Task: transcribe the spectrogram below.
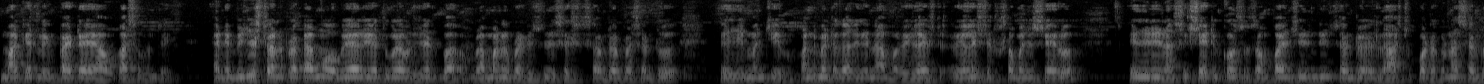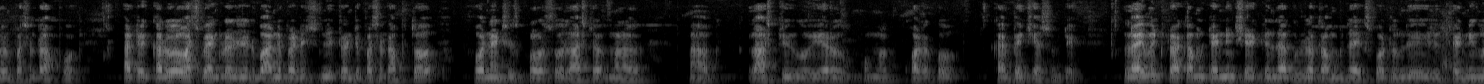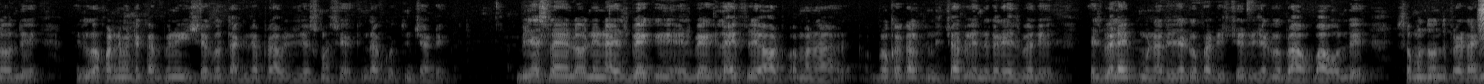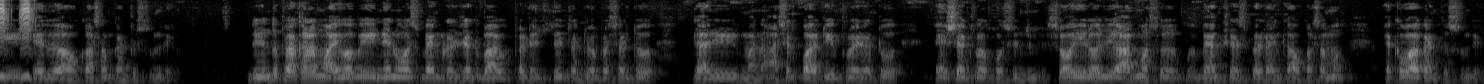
మార్కెట్లో ఇంపాక్ట్ అయ్యే అవకాశం ఉంది. అండ్ బిజినెస్ స్టాండర్డ్ ప్రకారం ఒబియా రేట్ కూడా రిజల్ట్ బ్రహ్మాండంగా ప్రకటించింది సిక్స్టీ సెవెంటీ పర్సెంట్. ఇది మంచి ఫండమెంటల్ కలిగిన రియల్ ఎస్టేట్ రియల్ ఎస్టేట్కి సంబంధించిన షేరు. ఇది నేను సిక్స్ ఎయిటీ కోర్సు సంపాదించింది. సెవెంటీ లాస్ట్ క్వార్టర్ కన్నా సెవెంటీ వన్ పర్సెంట్ అప్. అంటే కరూర్ వాచ్ బ్యాంక్ కూడా రిజల్ట్ బాగానే ప్రకటించింది. Twenty percent అప్తో four nine six crores last మన లాస్ట్ ఇయర్ క్వార్టర్కు కంపేర్ చేస్తుంటే. లైవ్ ఇంట్ ప్రకారం ట్రెండింగ్ షేర్ కింద గుజరాత్ అమృత ఎక్స్పోర్ట్ ఉంది. ఇది ట్రెండింగ్లో ఉంది. ఇదిగో ఫండమెంటల్ కంపెనీ ఈ తగ్గిన ప్రాఫిట్ చేసుకున్న షేర్ కింద గుర్తించండి. బిజినెస్ లైన్లో నేను ఎస్బీఐకి ఎస్బీఐ లైఫ్ అవుట్ మన బ్రోకర్ కాల్ కింద ఇచ్చారు. ఎందుకంటే ఎస్బీఐ ఎస్బీఐ లైఫ్ మన రిజల్ట్ ప్రకటిస్తే రిజల్ట్ బా- బాగుంది. సో ముందు ముందు పెట్టడానికి షేర్లో అవకాశం కనిపిస్తుంది. దీని ఇందు ప్రకారం ఐఓబి ఇండియన్ ఓవర్స్ బ్యాంకులో కూడా రిజల్ట్ బాగా ప్రకటిస్తే ట్వంటీ వన్ పర్సెంట్ అది మన అసెట్ క్వాలిటీ ఇంప్రూవ్ అయినట్టు ఏషియట్ పోషించింది సో ఈరోజు ఆల్మోస్ట్ బ్యాంక్ షేర్స్ పెట్టడానికి అవకాశము ఎక్కువగా కనిపిస్తుంది.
